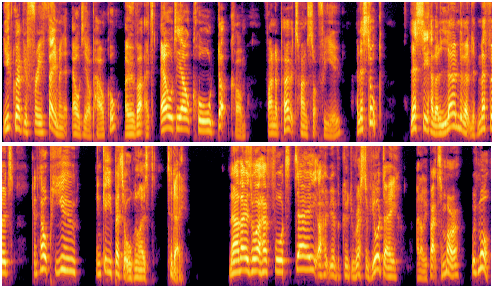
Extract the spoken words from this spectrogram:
You can grab your free 30 minute LDL power call over at ldlcall.com, find a perfect time slot for you, and let's talk. Let's see how the Learn Development methods can help you and get you better organised today. Now, that is all I have for today. I hope you have a good rest of your day, and I'll be back tomorrow with more.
